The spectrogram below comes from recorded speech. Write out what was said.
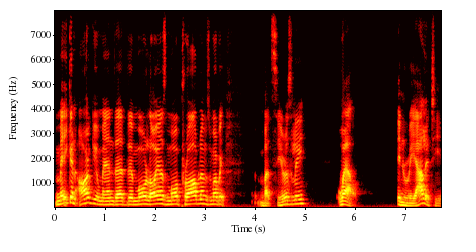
make an argument that the more lawyers, more problems, more... But seriously? Well, in reality,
